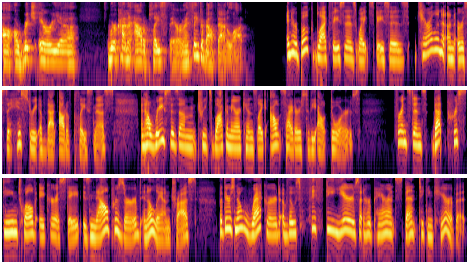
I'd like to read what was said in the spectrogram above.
uh, a rich area we're kind of out of place there. And I think about that a lot. In her book, Black Faces, White Spaces, Carolyn unearths the history of that out of placeness and how racism treats Black Americans like outsiders to the outdoors. For instance, that pristine 12 acre estate is now preserved in a land trust, but there's no record of those 50 years that her parents spent taking care of it.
